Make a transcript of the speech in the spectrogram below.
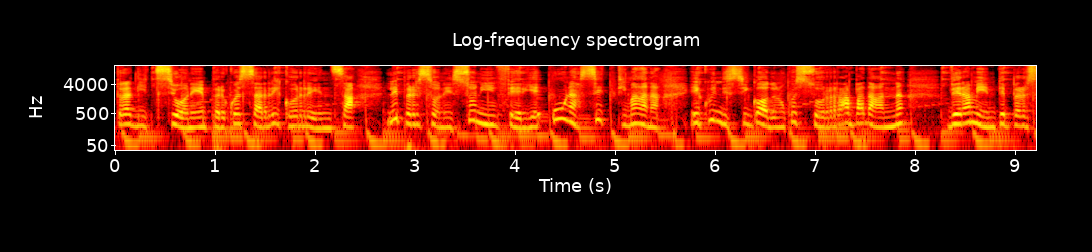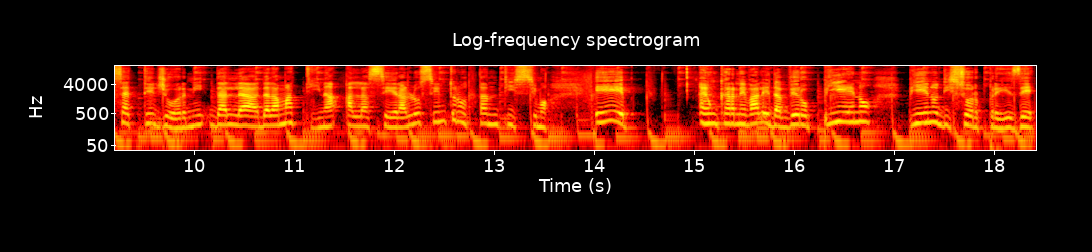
tradizione, per questa ricorrenza, le persone sono in ferie una settimana e quindi si godono questo Rabadan veramente per sette giorni dalla, dalla mattina alla sera. Lo sentono tantissimo e è un carnevale davvero pieno, pieno di sorprese.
